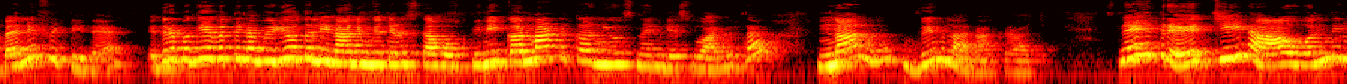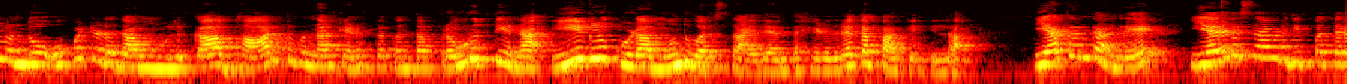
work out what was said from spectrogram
ಬೆನಿಫಿಟ್ ಇದೆ? ಇದರ ಬಗ್ಗೆ ಇವತ್ತಿನ ವಿಡಿಯೋದಲ್ಲಿ ನಾನು ನಿಮಗೆ ತಿಳಿಸ್ತಾ ಹೋಗ್ತೀನಿ. ಕರ್ನಾಟಕ ನ್ಯೂಸ್ ನೈನ್ಗೆ ಸ್ವಾಗತ. ನಾನು ವಿಮಲಾ ನಾಗರಾಜ್. ಸ್ನೇಹಿತರೆ, ಚೀನಾ ಒಂದಿಲ್ಲೊಂದು ಉಪಟಳದ ಮೂಲಕ ಭಾರತವನ್ನ ಕೆಣಕ್ತಕ್ಕಂತ ಪ್ರವೃತ್ತಿಯನ್ನ ಈಗಲೂ ಕೂಡ ಮುಂದುವರಿಸ್ತಾ ಇದೆ ಅಂತ ಹೇಳಿದ್ರೆ ತಪ್ಪಾಗ್ಲಿಕ್ಕಿಲ್ಲ. ಯಾಕಂತಂದ್ರೆ ಎರಡ್ ಸಾವಿರದ ಇಪ್ಪತ್ತರ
